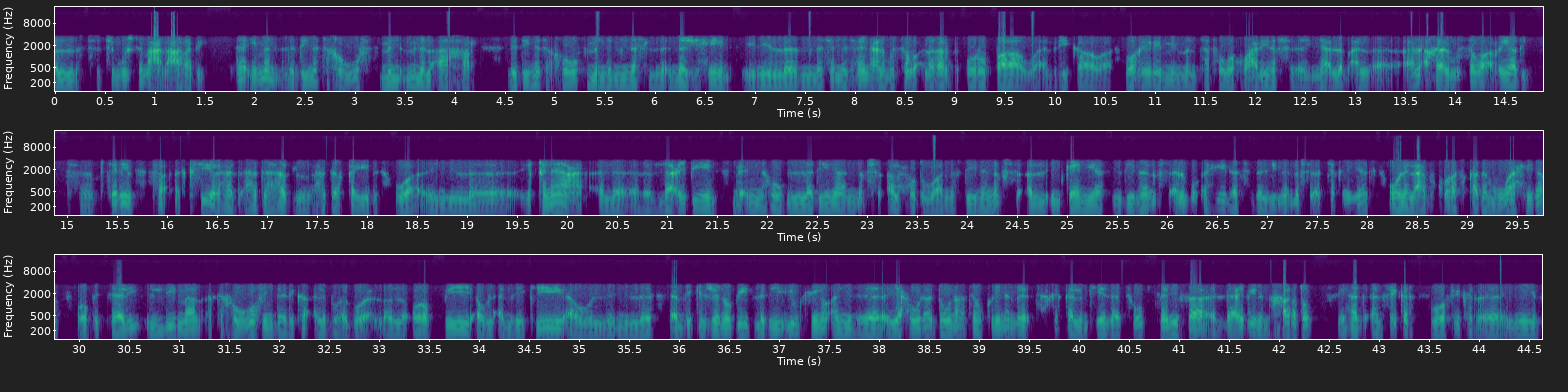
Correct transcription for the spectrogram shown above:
في المجتمع العربي. دائما لدينا تخوف من من الآخر. لدينا تخوف من الناس الناجحين يعني الناس الناجحين على مستوى الغرب أوروبا وأمريكا وغيرهم ممن تفوقوا علينا في يعني على الأخر على المستوى الرياضي. بالتالي فتكسير هذا هذا هذا القيد واقناع اللاعبين بأنه لدينا نفس الحظوه لدينا نفس الإمكانيات لدينا نفس المؤهلات لدينا نفس التقنيات ونلعب كرة قدم واحدة. وبالتالي لما التخوف من ذلك البعبع الأوروبي أو الأمريكي أو الأمريكي الجنوبي الذي يمكن أن يحول دون تمكننا من تحقيق الامتيازات. وبالتالي فاللاعبين انخرطوا في هذا الفكر. هو فكر يعني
